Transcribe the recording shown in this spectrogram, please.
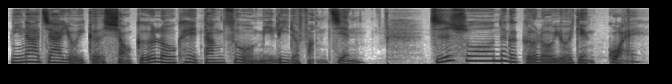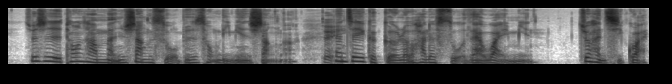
妮娜家有一个小阁楼，可以当做米莉的房间。只是说那个阁楼有一点怪，就是通常门上锁不是从里面上吗？对。但这个阁楼它的锁在外面，就很奇怪。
